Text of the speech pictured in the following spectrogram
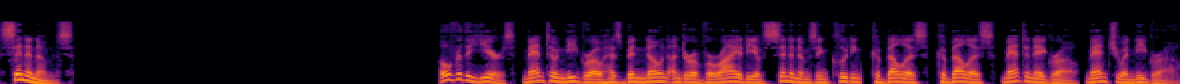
Synonyms Over the years, Manto Negro has been known under a variety of synonyms including, cabellus, cabellus, Montenegro, Mantua Negro.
